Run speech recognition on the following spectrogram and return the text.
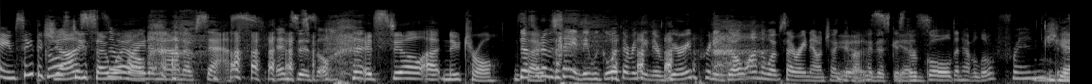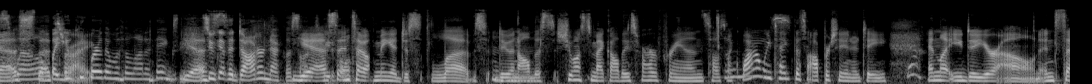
name. See, the girls just do so the well. right amount of sass and sizzle. it's still uh, neutral. That's so. what I was saying. They would go with everything. They're very pretty. Go on the website right now and check them out. Yes, Hibiscus. yes. They're gold and have a little fringe Yes, as well. but you could wear them with a lot of things. Yes. So you've got the daughter necklace on. Yes, and so Mia just loves doing Mm-hmm. all this. She wants to make all these for her friends. So I was like, why don't we Oh, take this opportunity and let you do your own? And so,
